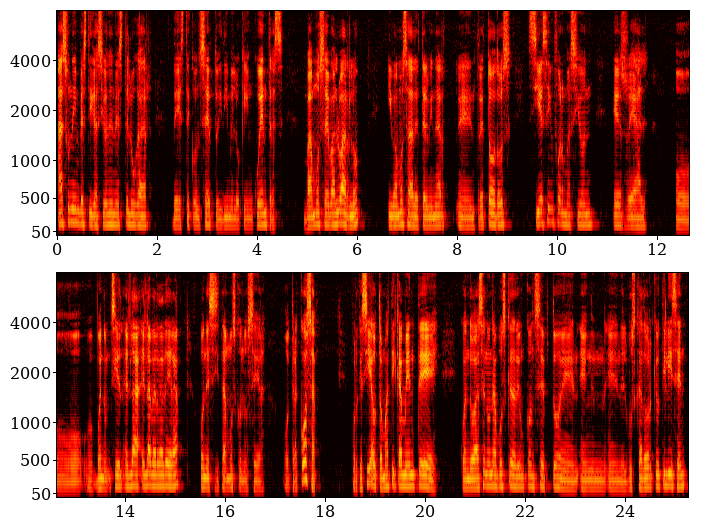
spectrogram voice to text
haz una investigación en este lugar de este concepto y dime lo que encuentras. Vamos a evaluarlo y vamos a determinar eh, entre todos si esa información es real o, bueno, si es la, es la verdadera o necesitamos conocer otra cosa. Porque sí, automáticamente cuando hacen una búsqueda de un concepto en, el buscador que utilicen,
